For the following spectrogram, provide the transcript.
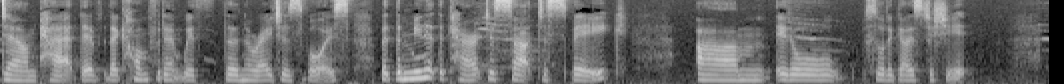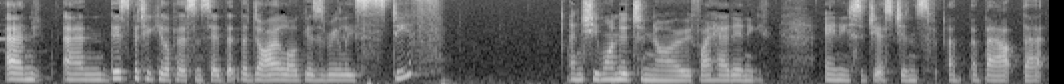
down pat. They're they're confident with the narrator's voice, but the minute the characters start to speak, um, it all sort of goes to shit. And and this particular person said that the dialogue is really stiff, and she wanted to know if I had any any suggestions about that.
